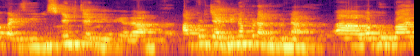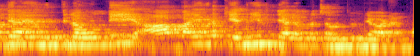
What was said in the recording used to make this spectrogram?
ఒక ఇన్సిడెంట్ జరిగింది కదా. అప్పుడు జరిగినప్పుడు అనుకున్నా ఒక ఉపాధ్యాయ వృత్తిలో ఉండి ఆ అబ్బాయి కూడా కేంద్రీయ విద్యాలయంలో చదువుతుండేవాడంట.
